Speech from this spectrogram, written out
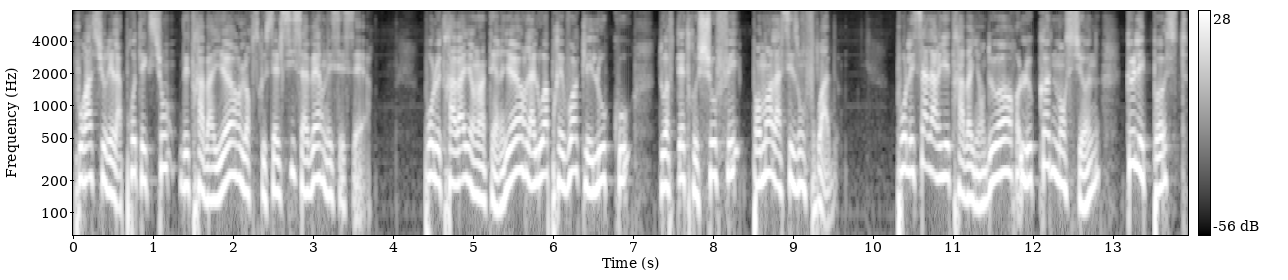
pour assurer la protection des travailleurs lorsque celle-ci s'avère nécessaire. Pour le travail en intérieur, la loi prévoit que les locaux doivent être chauffés pendant la saison froide. Pour les salariés travaillant dehors, le Code mentionne que les postes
